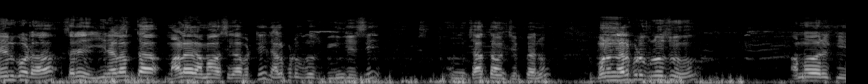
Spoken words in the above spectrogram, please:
నేను కూడా సరే ఈ నెలంతా మాళారి అమావాస్య కాబట్టి నెలపడుపు రోజు బిగిన్ చేసి చేద్దామని చెప్పాను. మనం నెలపడుపు రోజు అమ్మవారికి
